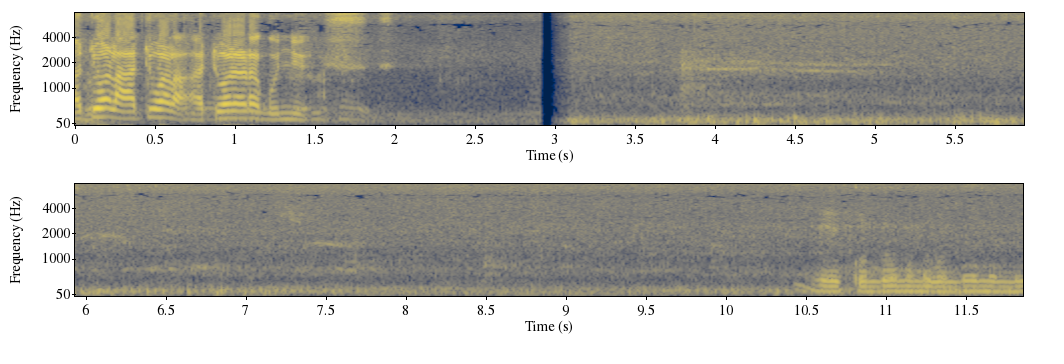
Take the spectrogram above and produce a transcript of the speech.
ആറ്റുവാള ആറ്റുവാള ആറ്റുവാളയുടെ കുഞ്ഞ്. കൊണ്ടുവന്നുണ്ട് കൊണ്ടുവന്നുണ്ട്.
